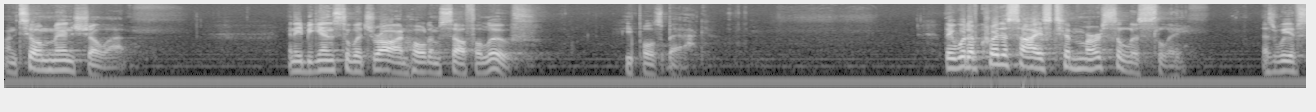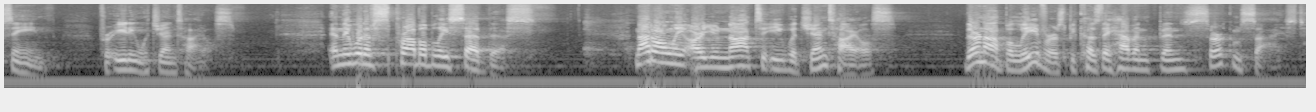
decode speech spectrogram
Until men show up and he begins to withdraw and hold himself aloof. He pulls back. They would have criticized him mercilessly, as we have seen, for eating with Gentiles. And they would have probably said this Not only are you not to eat with Gentiles, they're not believers because they haven't been circumcised.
